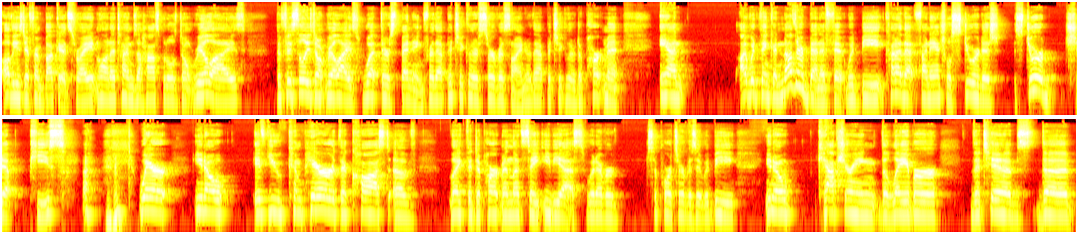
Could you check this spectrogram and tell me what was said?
all these different buckets, right? And a lot of times the hospitals don't realize, the facilities don't realize what they're spending for that particular service line or that particular department. And I would think another benefit would be kind of that financial stewardish stewardship piece, mm-hmm. where, you know, if you compare the cost of like the department, let's say EVS, whatever support service it would be, you know, capturing the labor, the tibs, the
